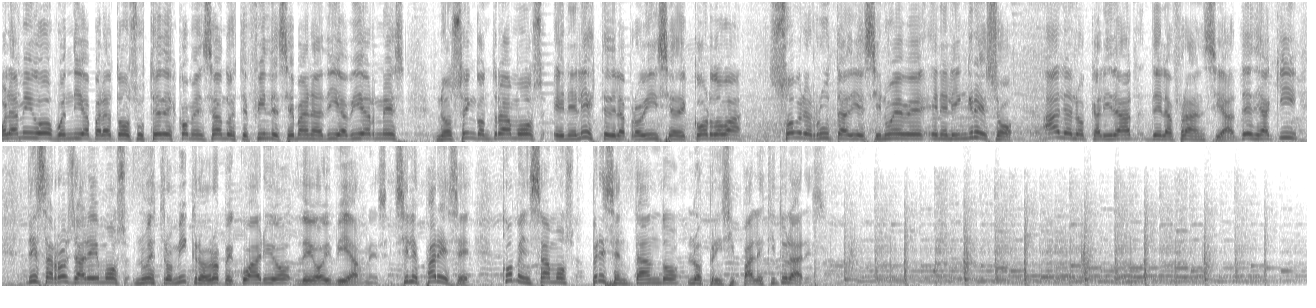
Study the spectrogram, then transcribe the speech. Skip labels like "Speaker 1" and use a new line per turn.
Hola amigos, buen día para todos ustedes. Comenzando este fin de semana, día viernes, nos encontramos en el este de la provincia de Córdoba, sobre Ruta 19, en el ingreso a la localidad de La Francia. Desde aquí desarrollaremos nuestro micro agropecuario de hoy viernes. Si les parece, comenzamos presentando los principales titulares.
